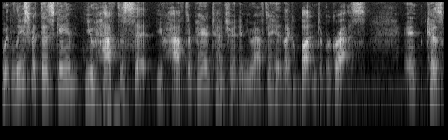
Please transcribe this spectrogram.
at least with this game, you have to sit, you have to pay attention, and you have to hit like a button to progress. Because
